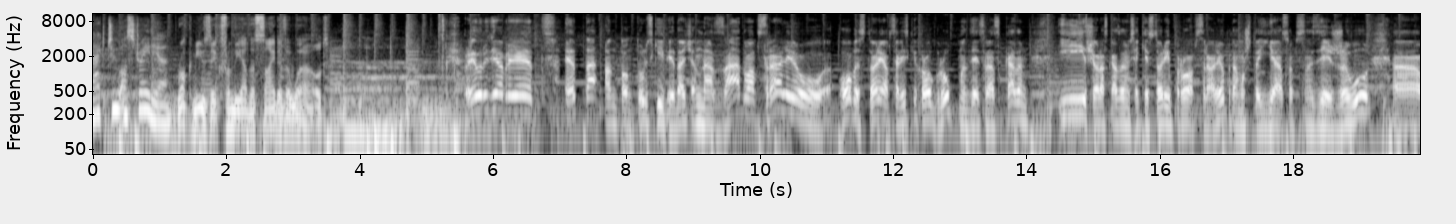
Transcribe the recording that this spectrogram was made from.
back to Australia. Rock music from the other side of the world. Привет, друзья, привет! Это Антон Тульский, передача «Назад в Австралию». Об истории австралийских рок-групп мы здесь рассказываем. И еще рассказываем всякие истории про Австралию, потому что я, собственно, здесь живу, э,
